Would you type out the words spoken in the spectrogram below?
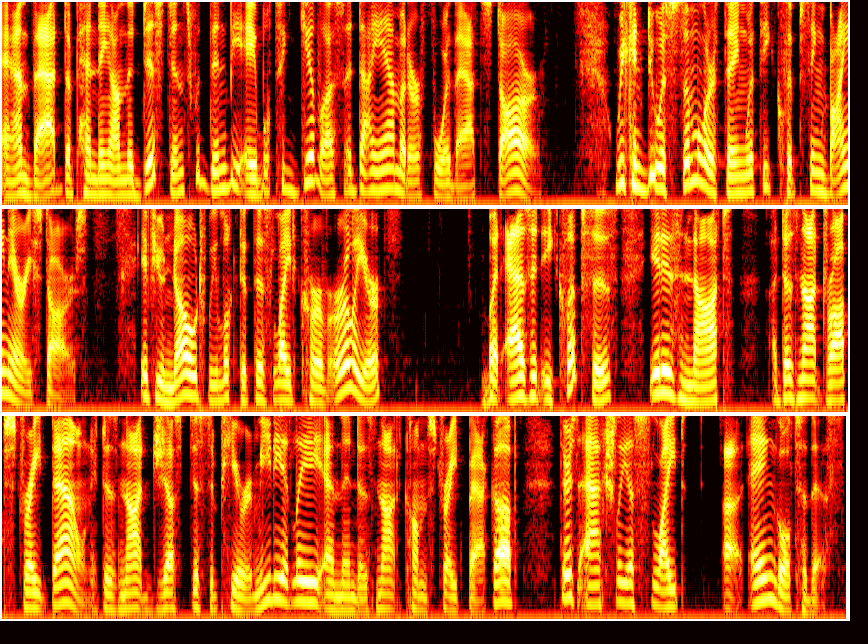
And that depending on the distance would then be able to give us a diameter for that star. We can do a similar thing with eclipsing binary stars. If you note, we looked at this light curve earlier but as it eclipses, it is not uh, does not drop straight down. It does not just disappear immediately and then does not come straight back up. There's actually a slight uh, angle to this.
